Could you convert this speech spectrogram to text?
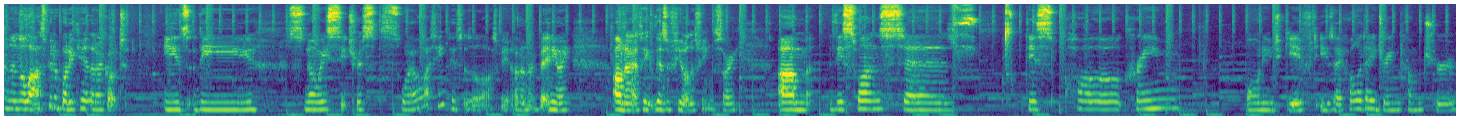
And then the last bit of body care that I got is the Snowy Citrus Swirl. I think this is the last bit. I don't know. But anyway, oh no, I think there's a few other things. Sorry. Um, this one says this whole cream orange gift is a holiday dream come true.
